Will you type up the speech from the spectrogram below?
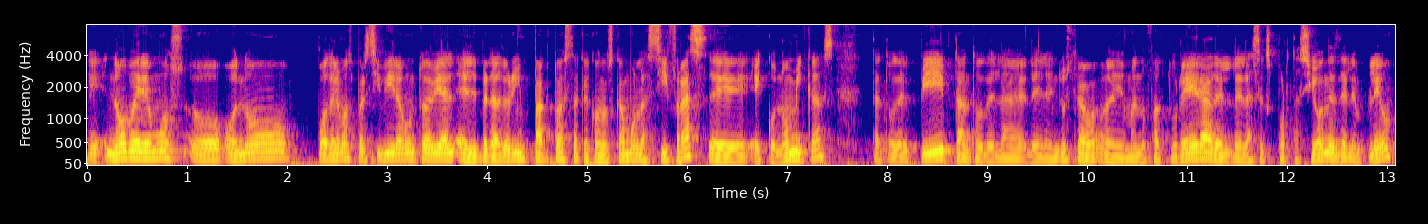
Eh, no veremos o, no podremos percibir aún todavía el, verdadero impacto hasta que conozcamos las cifras eh, económicas, tanto del PIB, tanto de la, de la industria manufacturera, de, de, las exportaciones, del empleo,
